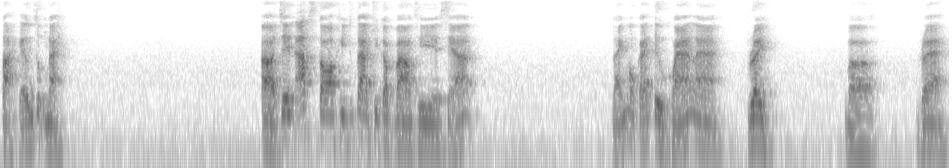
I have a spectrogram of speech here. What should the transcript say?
tải cái ứng dụng này. Ở trên App Store khi chúng ta truy cập vào thì sẽ đánh một cái từ khóa là break bờ ra,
